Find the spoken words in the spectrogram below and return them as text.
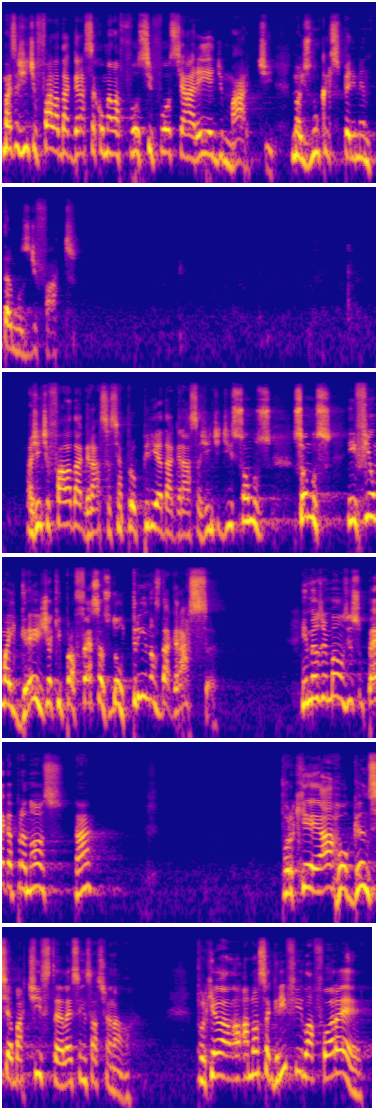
mas a gente fala da graça como ela fosse, fosse a areia de Marte. Nós nunca experimentamos de fato. A gente fala da graça, se apropria da graça. A gente diz somos somos, enfim, uma igreja que professa as doutrinas da graça. E meus irmãos, isso pega para nós, tá? Porque a arrogância batista, ela é sensacional. Porque a, a nossa grife lá fora é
